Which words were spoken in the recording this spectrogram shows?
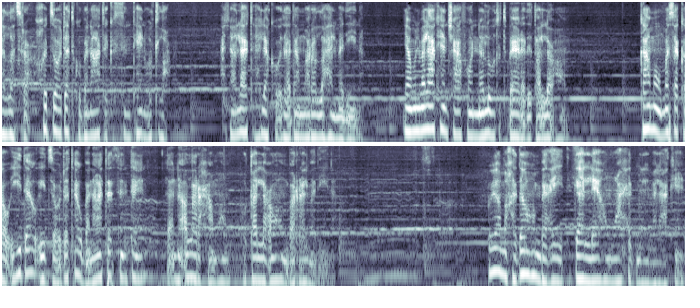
يلا اسرع خذ زوجتك وبناتك الثنتين واطلع عشان لا تهلكوا إذا دمر الله المدينة يوم الملاكين شافوا إن لوط تبارد يطلعهم قاموا ومسكوا إيده وإيد زوجته وبناته الثنتين لأن الله رحمهم وطلعوهم برا المدينة. ويوم أخذوهم بعيد قال لهم واحد من الملاكين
